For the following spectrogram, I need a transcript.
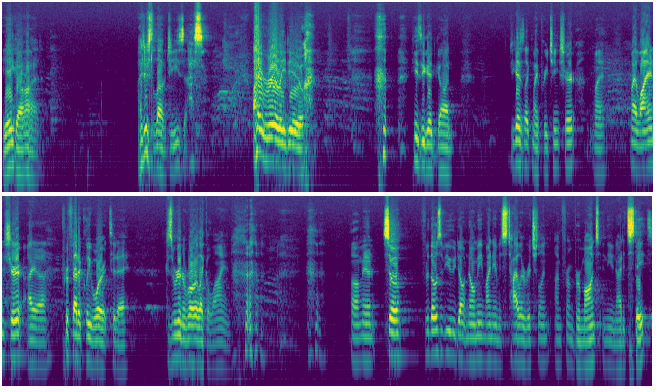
Yay, God. I just love Jesus. I really do. He's a good God. Do you guys like my preaching shirt? My, my lion shirt? I uh, prophetically wore it today because we're going to roar like a lion. oh, man. So, for those of you who don't know me, my name is Tyler Richland. I'm from Vermont in the United States.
